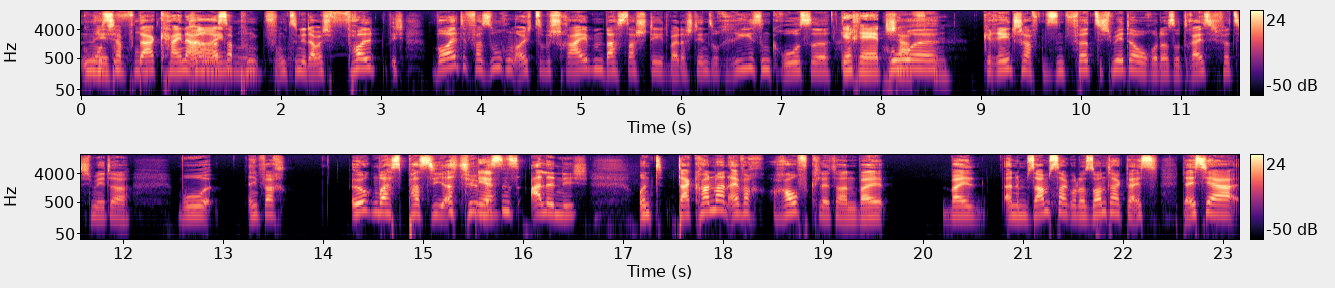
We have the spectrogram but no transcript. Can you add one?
Nee, ich habe da keine Ahnung, was da fun funktioniert. Aber ich, voll, ich wollte versuchen, euch zu beschreiben, was da steht, weil da stehen so riesengroße, Gerätschaften. hohe Gerätschaften. Die sind 40 Meter hoch oder so, 30, 40 Meter, wo einfach irgendwas passiert. Wir Ja. wissen es alle nicht. Und da kann man einfach raufklettern, weil, weil an einem Samstag oder Sonntag, da ist, da ist ja,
